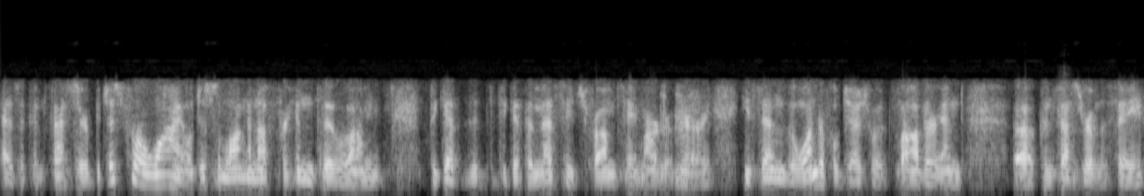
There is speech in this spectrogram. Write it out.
as a confessor, but just for a while, just long enough for him to um, to get the, to get the message from Saint Margaret Mary. He sends a wonderful Jesuit father and uh, confessor of the faith,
